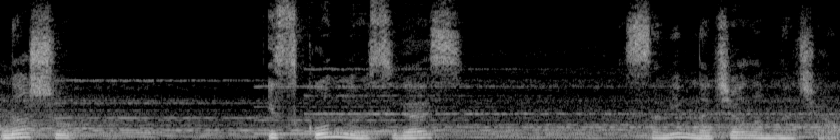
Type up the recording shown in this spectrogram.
нашу исконную связь с самим началом начала.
